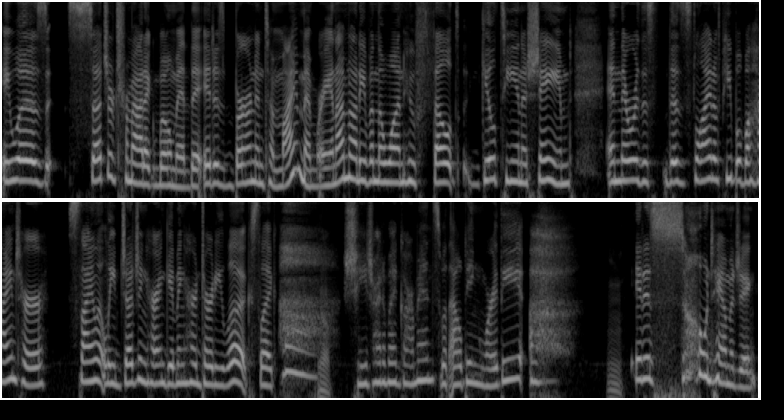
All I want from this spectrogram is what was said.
It was such a traumatic moment that it is burned into my memory and I'm not even the one who felt guilty and ashamed. And there were this this line of people behind her silently judging her and giving her dirty looks like she tried to buy garments without being worthy. Mm. It is so damaging.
